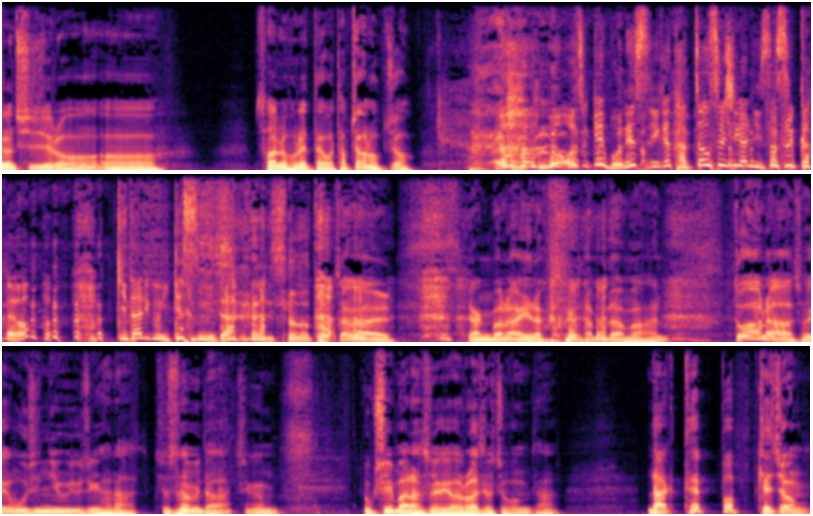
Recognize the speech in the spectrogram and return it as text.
그런 취지로 어, 서한을 보냈다고 답장은 없죠? 뭐 어저께 보냈으니까 답장 쓸 시간이 있었을까요? 기다리고 있겠습니다. 있어도 답장할 양반은 아니라고 합니다만. 또 하나 저희가 모신 이유 중에 하나. 죄송합니다. 지금 욕심이 많아서 저희가 여러 가지 여쭤봅니다. 낙태법 개정.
